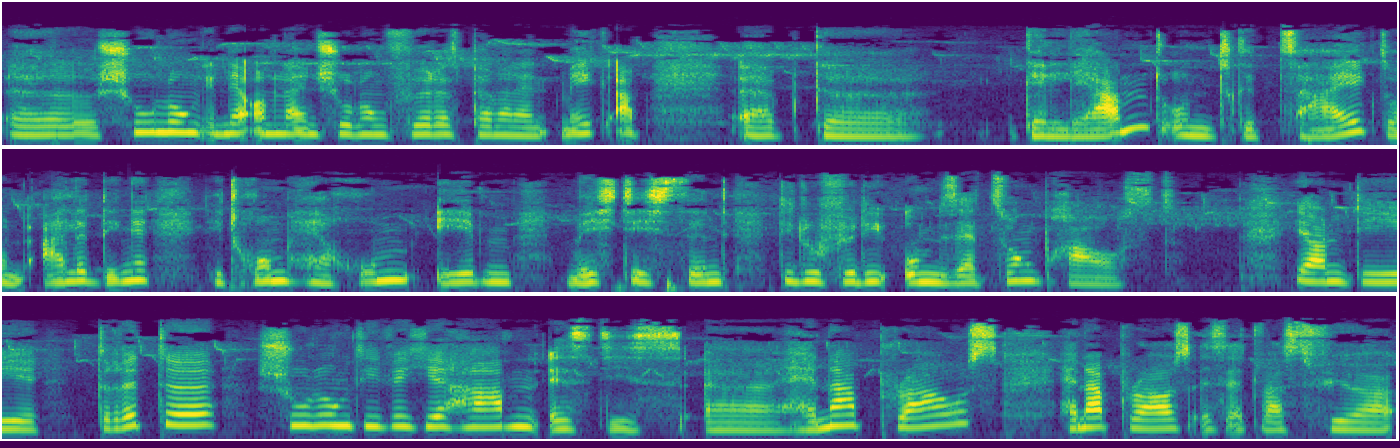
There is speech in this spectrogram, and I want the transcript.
äh, Schulung, in der Online-Schulung für das Permanent Make-up äh, ge gelernt und gezeigt und alle Dinge, die drumherum eben wichtig sind, die du für die Umsetzung brauchst. Ja, und die dritte Schulung, die wir hier haben, ist dies äh, Henna Brows. Henna Brows ist etwas für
